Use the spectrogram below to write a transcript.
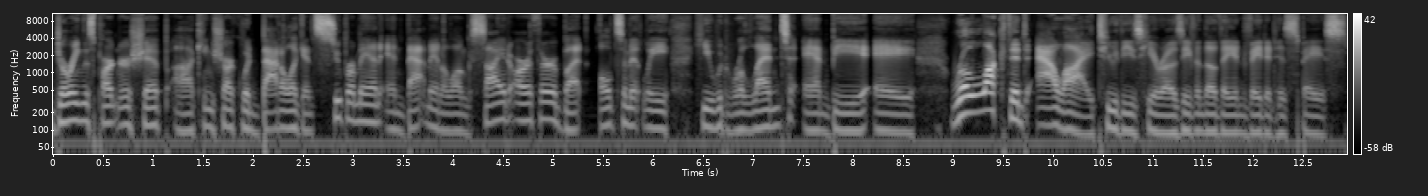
During this partnership, uh, King Shark would battle against Superman and Batman alongside Arthur, but ultimately he would relent and be a reluctant ally to these heroes, even though they invaded his space.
